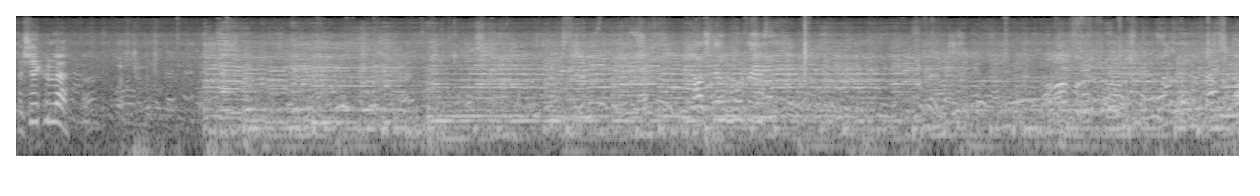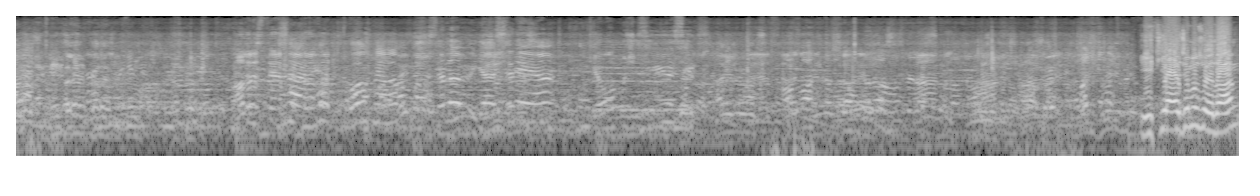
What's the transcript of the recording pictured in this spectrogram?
Teşekkürler. Başkanım buradayız. Tamam mı? Alırız telefonu. Gelsene abi gelsene ya. İhtiyacımız olan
